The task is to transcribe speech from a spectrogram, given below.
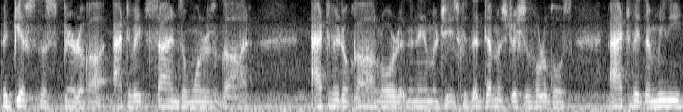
the gifts of the Spirit, of God. Activate signs and wonders, of God. Activate, oh God, Lord, in the name of Jesus, because the demonstration of the Holy Ghost. Activate the many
